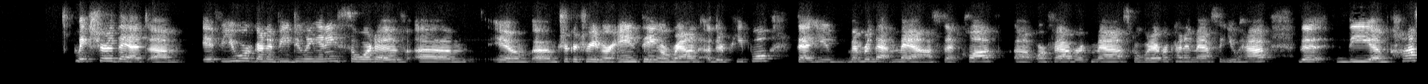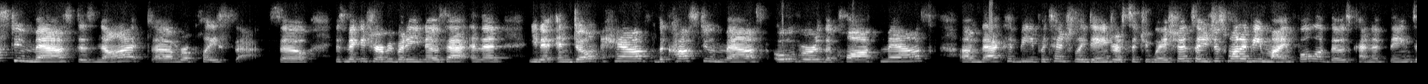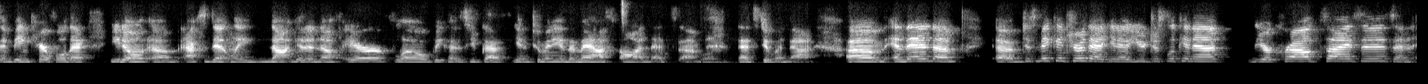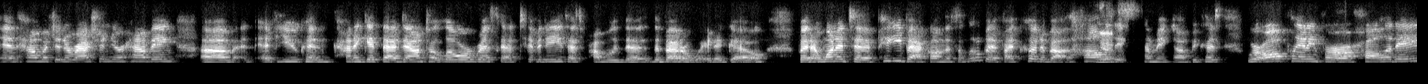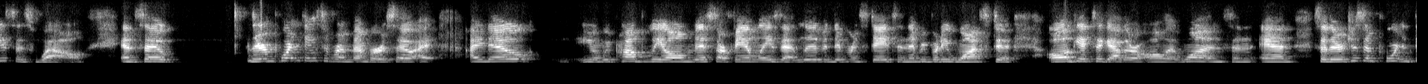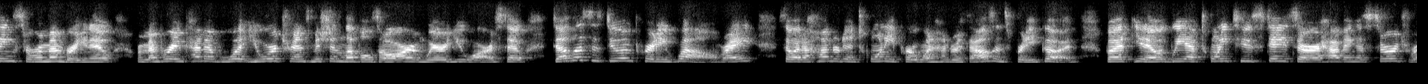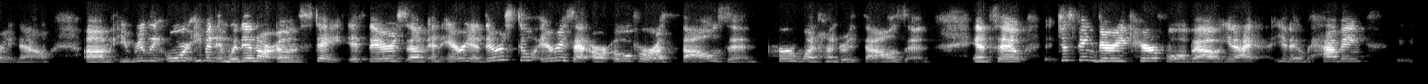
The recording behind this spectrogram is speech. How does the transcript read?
make sure that um, if you were going to be doing any sort of um, you know um, trick or treating or anything around other people, that you remember that mask, that cloth uh, or fabric mask or whatever kind of mask that you have. The the um, costume mask does not um, replace that. So just making sure everybody knows that, and then you know, and don't have the costume mask over the cloth mask. Um, that could be a potentially dangerous situation. So you just want to be mindful of those kind of things and being careful that you don't um, accidentally not get enough airflow because you've got you know too many of the masks on. That's um, Right. that's doing that. Um, and then um, um, just making sure that you know you're just looking at your crowd sizes and and how much interaction you're having. Um, if you can kind of get that down to lower risk activities, that's probably the the better way to go. But I wanted to piggyback on this a little bit, if I could, about holidays Yes. coming up because we're all planning for our holidays as well. And so there are important things to remember. So I I know you know we probably all miss our families that live in different states and everybody wants to all get together all at once. And and so there are just important things to remember you know remembering kind of what your transmission levels are and where you are. So douglas is doing pretty well right? So at 120 per 100000 is pretty good. But you know we have 22 states are having a surge right now. Um, you really or even within our own state if there's um, an area there are still areas that are over a thousand per 100000 and so just being very careful about you know i you know having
